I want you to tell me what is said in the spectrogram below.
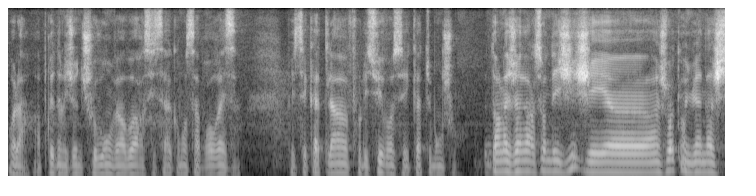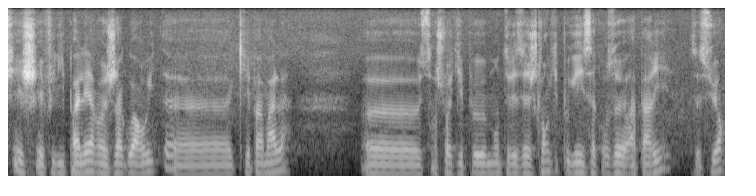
Voilà. Après, dans les jeunes chevaux, on va voir si ça commence à progresser. Mais ces quatre-là, il faut les suivre, c'est quatre bons chevaux. Dans la génération des J, j'ai un cheval qu'on vient d'acheter chez Philippe Allaire, Jaguar 8, qui est pas mal. Euh, c'est un choix qui peut monter les échelons, qui peut gagner sa course à Paris, c'est sûr.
